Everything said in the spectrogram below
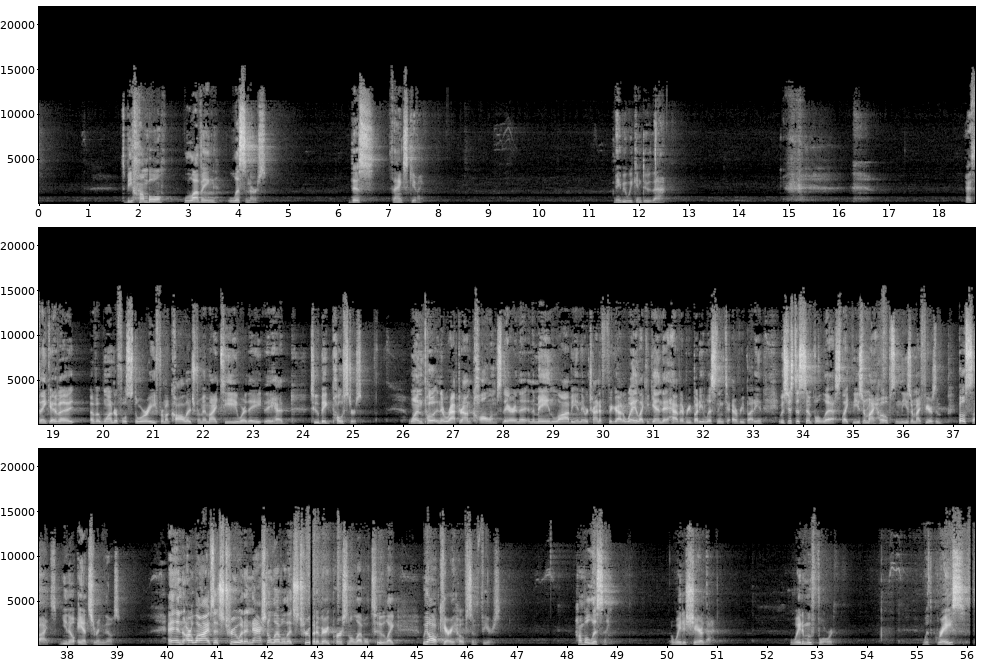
to be humble, loving listeners this Thanksgiving. Maybe we can do that. I think of a, of a wonderful story from a college from MIT where they, they had two big posters. One po- and they were wrapped around columns there in the, in the main lobby, and they were trying to figure out a way, like again, to have everybody listening to everybody. And it was just a simple list, like these are my hopes and these are my fears, and both sides, you know, answering those. And our lives, that's true at a national level, that's true at a very personal level too. Like, we all carry hopes and fears. Humble listening, a way to share that, a way to move forward with grace,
